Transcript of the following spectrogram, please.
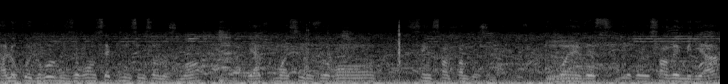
À Lokodro, nous aurons 7500 logements et à Koumassi, nous aurons 530 logements. Nous vont investir 120 milliards.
